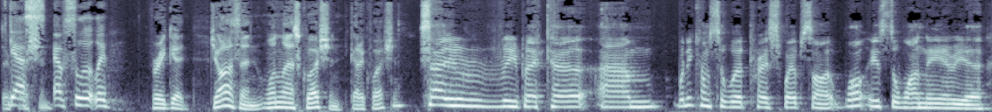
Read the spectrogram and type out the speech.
their yes, question. Yes, absolutely. Very good. Jonathan, one last question. Got a question? So, Rebecca, um, when it comes to WordPress website, what is the one area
